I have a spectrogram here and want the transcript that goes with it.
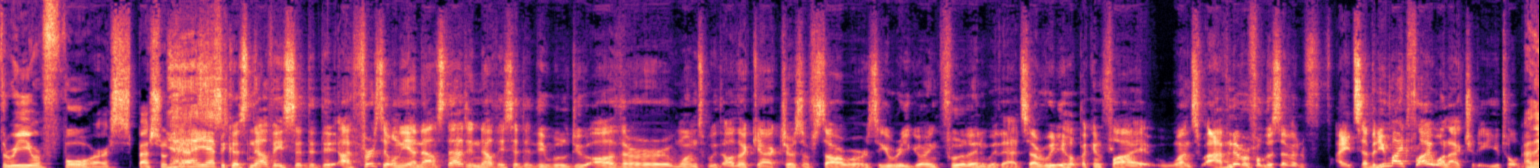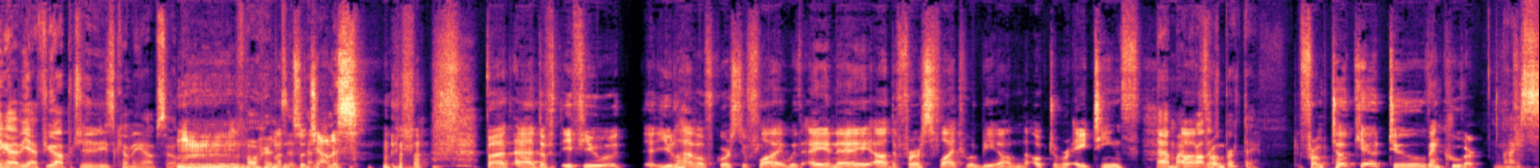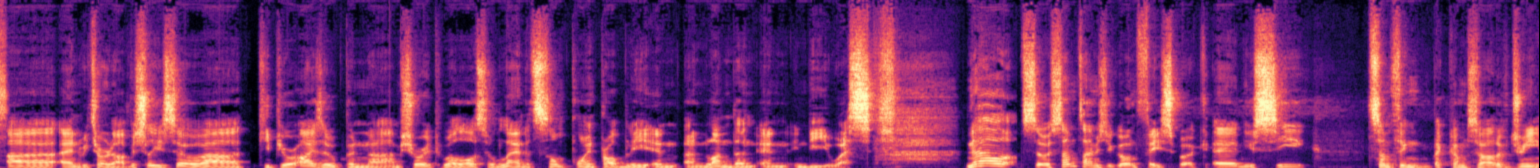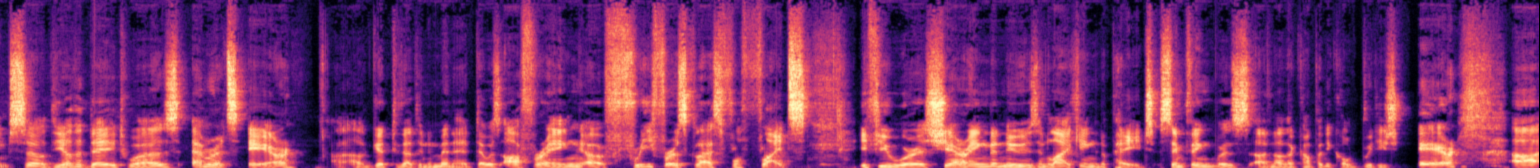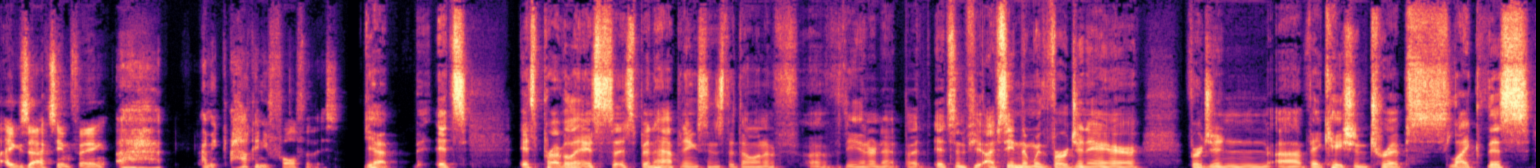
three or four special yeah guests. yeah because now they said that they at first they only announced that and now they said that they will do other ones with other characters of star wars. They're really going full in with that. So i really hope i can fly once. I've never flown the 787 you might fly one actually. You told me. I think i have yeah a few opportunities coming up so i'm so that. jealous. But uh, the, if you you'll have of course to fly with ana uh, the first flight will be on october 18th yeah my uh, father's from, birthday from Tokyo to Vancouver. Nice. Uh, and return, obviously. So uh, keep your eyes open. Uh, I'm sure it will also land at some point, probably in, in London and in the US. Now, so sometimes you go on Facebook and you see something that comes out of dreams. So the other day it was Emirates Air. I'll get to that in a minute. That was offering uh, free first class fl- flights if you were sharing the news and liking the page. Same thing was another company called British Air. Uh, exact same thing. Uh, I mean, how can you fall for this? Yeah, it's it's prevalent. It's it's been happening since the dawn of of the internet. But it's. I've seen them with Virgin Air, Virgin uh, vacation trips like this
